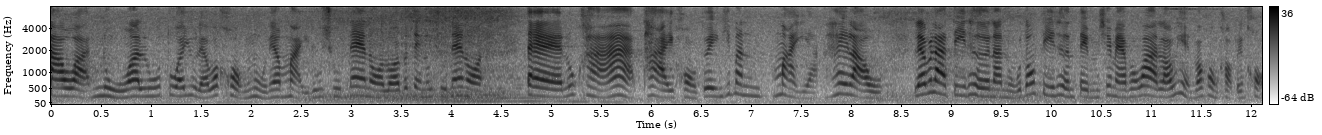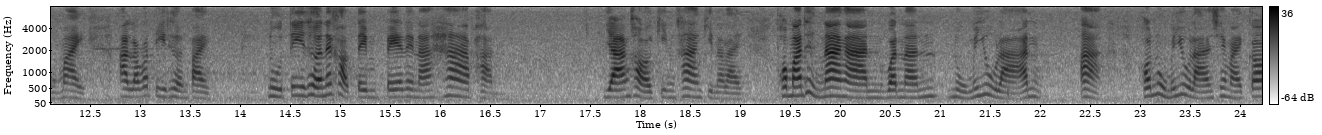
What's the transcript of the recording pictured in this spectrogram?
เราอะหนูอะรู้ตัวอยู่แล้วว่าของหนูเนี่ยใหม่ทุกชุดแน่นอนร้อยเปอร์เซ็นต์ทุกชุดแน่นอน แต่ลูกค้าถ่ายของตัวเองที่มันใหม่อะให้เรา แล้วเวลาตีเทินอะหนูก็ต้องตีเทินเต็มใช่ไหมเพราะว่าเราเห็นว่าของเขาเป็นของใหม่อะเราก็ตีเทินไป หนูตีเทินให้เขาเต็มเป๊ะเลยนะห้าพันยางเขากินข้างกินอะไรพอมาถึงหน้างานวันนั้นหนูไม่อยู่ร้าน อะเพราะหนูไม่อยู่ร้านใช่ไหมก็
